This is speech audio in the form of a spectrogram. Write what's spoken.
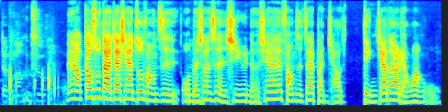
的房租。没有，告诉大家，现在租房子我们算是很幸运的。现在房子在板桥顶价都要两万五，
